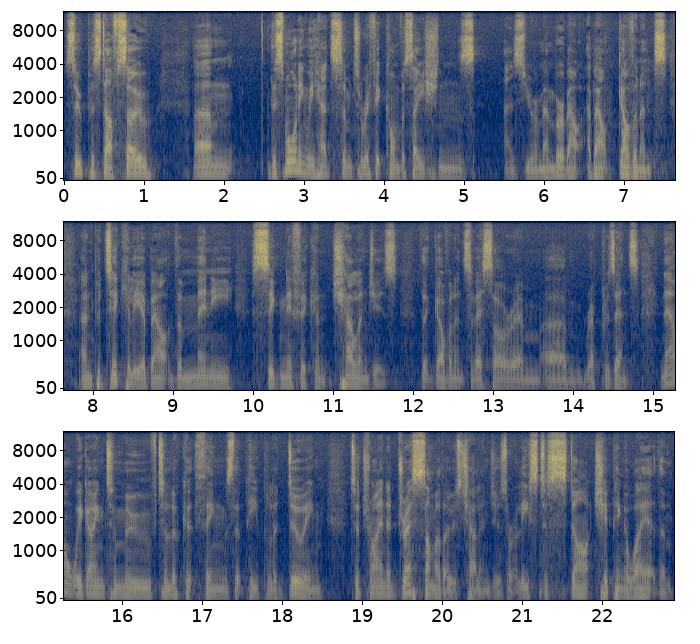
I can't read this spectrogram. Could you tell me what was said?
Super stuff. So, um, this morning we had some terrific conversations as you remember, about, about governance, and particularly about the many significant challenges that governance of SRM um, represents. Now we're going to move to look at things that people are doing to try and address some of those challenges, or at least to start chipping away at them.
